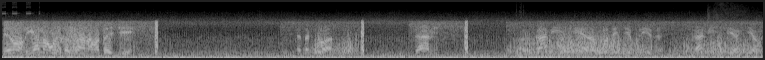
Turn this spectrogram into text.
Мирон, я могу с Хасаном отойти. Это кто? Гами. Гами и Че, где вы?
